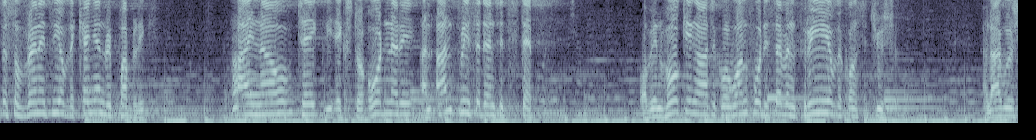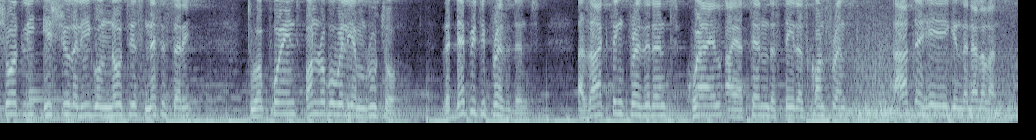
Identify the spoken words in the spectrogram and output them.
the sovereignty of the Kenyan Republic, I now take the extraordinary and unprecedented step of invoking Article 147.3 of the Constitution, and I will shortly issue the legal notice necessary to appoint Honorable William Ruto, the Deputy President, as acting President while I attend the status conference at The Hague in the Netherlands.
